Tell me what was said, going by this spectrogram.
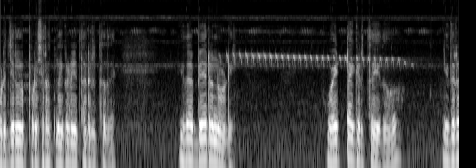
ಒರಿಜಿನಲ್ ಪುರುಷರತ್ನ ಗಿಡ ಈ ಥರ ಇರ್ತದೆ. ಇದರ ಬೇರೆ ನೋಡಿ ವೈಟಾಗಿರ್ತದೆ ಇದು. ಇದರ,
